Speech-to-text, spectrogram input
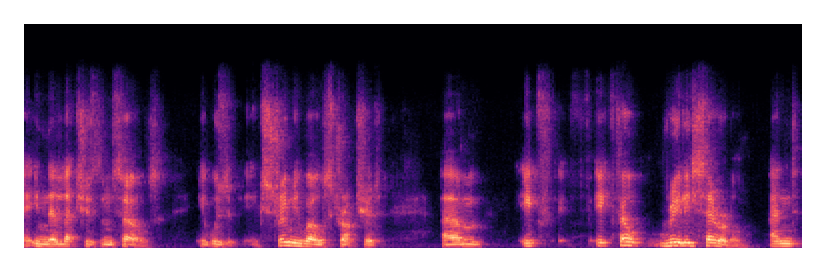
in the lectures themselves. It was extremely well structured. Um, it, it felt really cerebral. And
